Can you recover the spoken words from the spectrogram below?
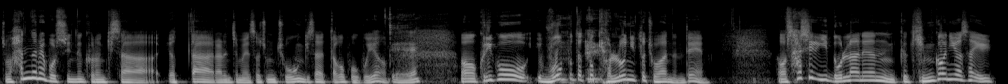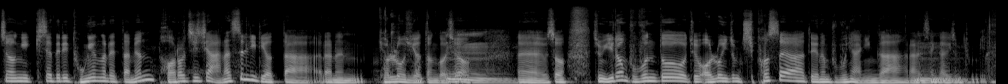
좀 한눈에 볼 수 있는 그런 기사였다라는 점에서 좀 좋은 기사였다고 보고요. 네. 어 그리고 무엇보다 또 결론이 또 좋았는데 어 사실 이 논란은 그 김건희 여사 일정이 기자들이 동행을 했다면 벌어지지 않았을 일이었다라는 결론이었던 거죠. 음. 예, 그래서 좀 이런 부분도 좀 언론이 좀 짚었어야 되는 부분이 아닌가라는 음. 생각이 좀 듭니다.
